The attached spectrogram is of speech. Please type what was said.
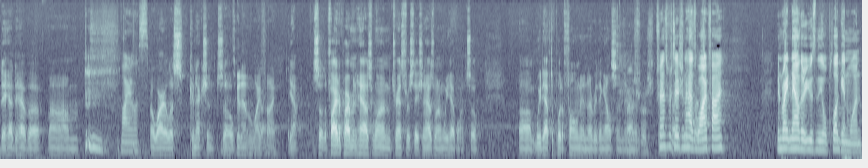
they had to have a, um, Wireless. a wireless connection, so, It's gonna have a Wi-Fi. yeah. So the fire department has one, the transfer station has one, and we have one, so, um, we'd have to put a phone and everything else in there. Transfer- Transportation has transfer Wi-Fi, and right now they're using the old plug-in one.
